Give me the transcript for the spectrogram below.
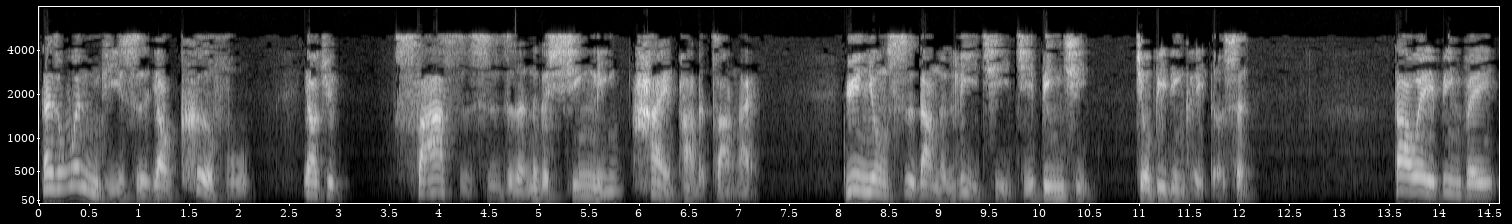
但是问题是要克服，要去杀死狮子的那个心灵害怕的障碍，运用适当的利器及兵器，就必定可以得胜。大卫并非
